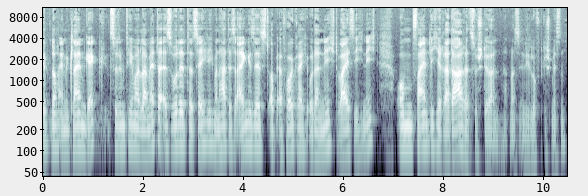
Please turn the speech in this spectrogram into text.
Gibt noch einen kleinen Gag zu dem Thema Lametta. Es wurde tatsächlich, man hat es eingesetzt, ob erfolgreich oder nicht, weiß ich nicht, um feindliche Radare zu stören. Hat man es in die Luft geschmissen.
